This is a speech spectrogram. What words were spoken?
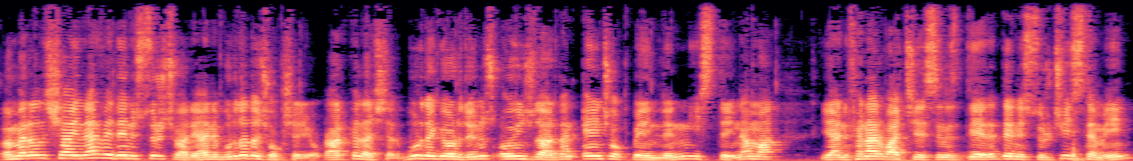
Ömer Ali Şahiner ve Deniz Türüç var. Yani burada da çok şey yok. Arkadaşlar burada gördüğünüz oyunculardan en çok beğenilerini isteyin ama yani Fenerbahçe'lisiniz diye de Deniz Türüç'ü istemeyin.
